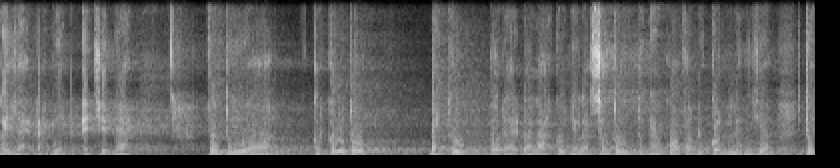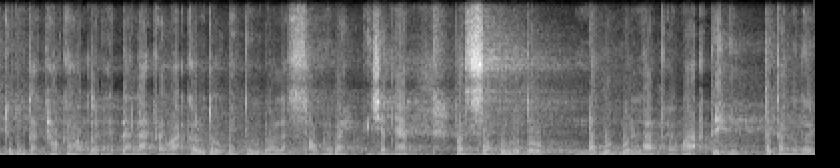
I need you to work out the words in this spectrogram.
ngay giải đặc biệt anh chị nhé. Vâng thì uh, còn câu lô tô bạch thủ ở đại Đà Lạt cũng như là song thủ từ ngày hôm qua Phạm Đức có lên video tiếp cho chúng ta tham khảo ở đại Đà Lạt phải không ạ? Câu lô tô bạch thủ đó là 67 anh xem nhé. Và song thủ lô tô 5445 phải không ạ? Thì nhiên tất cả mọi người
